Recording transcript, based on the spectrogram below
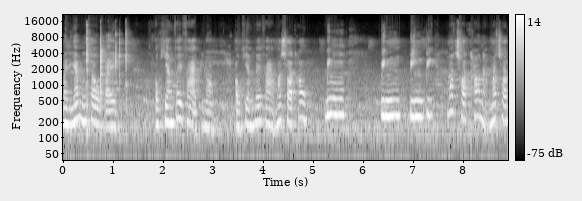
บัดนี้ยมมือเข้าไป เอาเคียงไฟฟ้าพี่น้อง เอาเคียงไฟฟ้ามาช็อตเฮาปิงปิงปิงปิงมาช็อตเฮาน่ะมาช็อต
